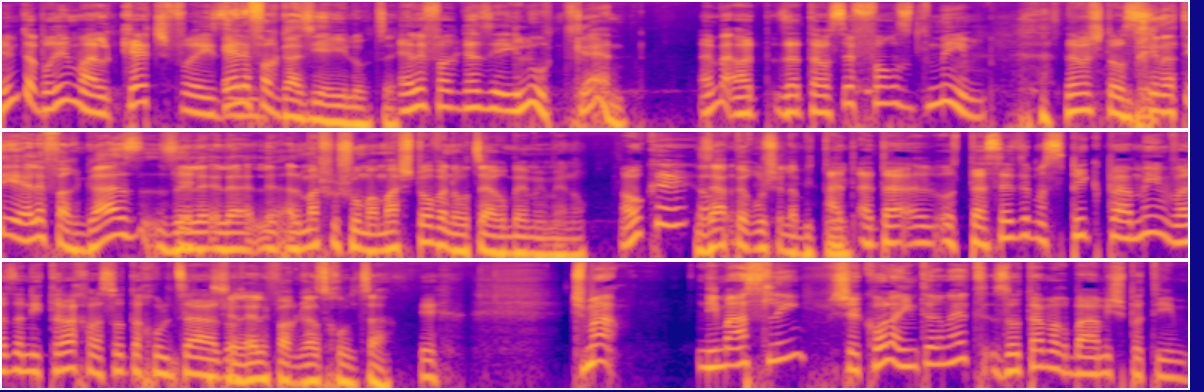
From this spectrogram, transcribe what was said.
אם מדברים על קאץ' פרייזים, אלף ארגז יעילות זה. אלף ארגז יעילות. כן. אין בעיה, אתה עושה פורסט מים. זה מה שאתה עושה. מבחינתי אלף ארגז זה כן. ל- ל- ל- על משהו שהוא ממש טוב, אני רוצה הרבה ממנו. אוקיי. זה הפירוש של הביטוי. אתה- אתה תעשה את זה מספיק פעמים, ואז אני אטרח לעשות את החולצה הזאת. של אלף ארגז חולצה. תשמע, נמאס לי שכל האינטרנט זה אותם ארבעה משפטים.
